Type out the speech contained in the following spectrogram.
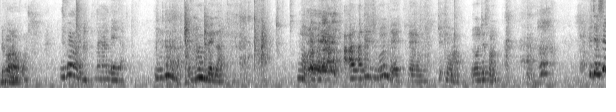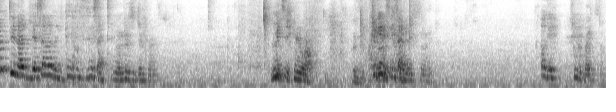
Different one of one. Different one. My hamburger. Mm-hmm. The hamburger. No, I, I, I, I think you want the um, chicken wrap. Oh, this one. It's the same thing that the salad and things is inside. No, this is different. Meat. This is chicken wrap. This is different. Chicken is Chicken inside. inside. Okay. Let me bite some.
